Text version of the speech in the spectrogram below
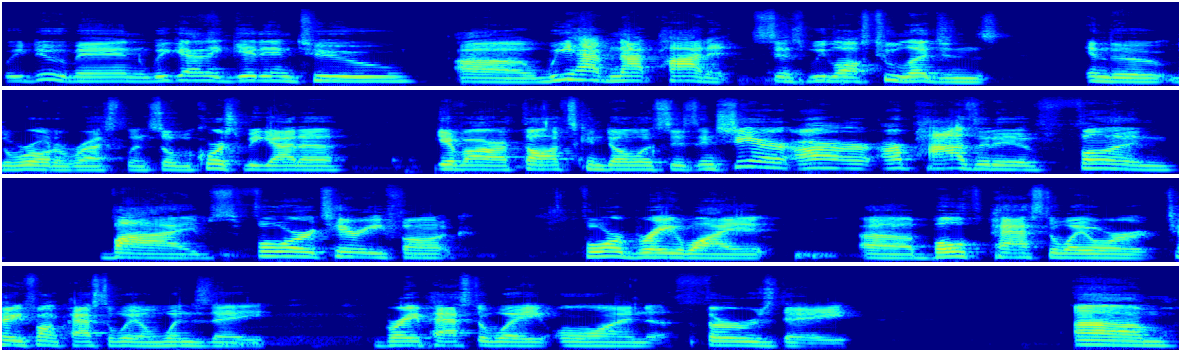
We do, man. We got to get into. Uh, we have not potted since we lost two legends in the the world of wrestling. So of course we gotta give our thoughts, condolences, and share our our positive, fun vibes for Terry Funk, for Bray Wyatt. Uh, both passed away, or Terry Funk passed away on Wednesday. Bray passed away on Thursday. Um,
